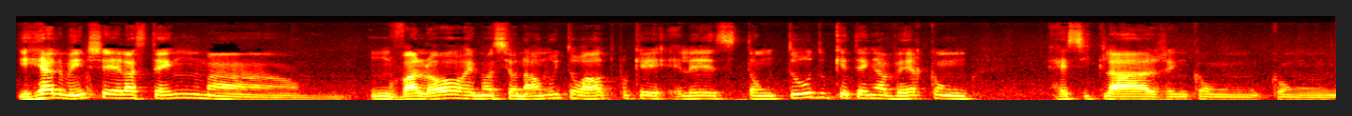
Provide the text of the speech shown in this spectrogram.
E realmente elas têm uma, um valor emocional muito alto porque eles estão tudo que tem a ver com reciclagem, com, com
